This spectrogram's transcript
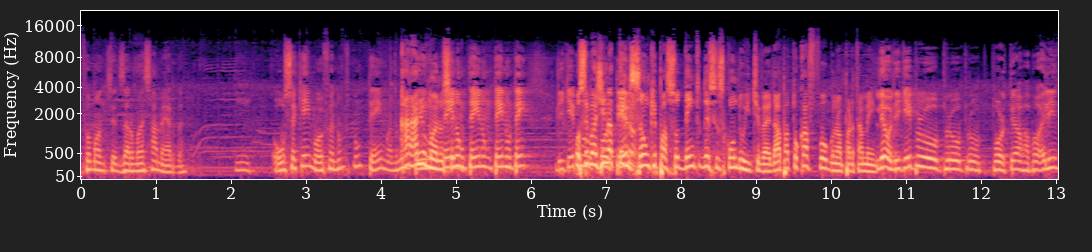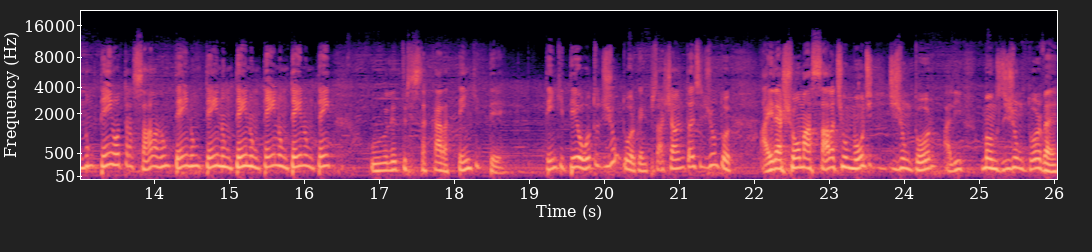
Falou, mano, você desarmou essa merda. Ou você queimou. Eu falei, não, não tem, mano. Não Caralho, tem, mano, Não tem, você- não tem, não tem, não tem. Liguei Você imagina porteiro- a tensão que passou dentro desses conduítes, velho. Dava pra tocar fogo no apartamento. Leo, liguei pro, pro, pro porteiro, ele não tem outra sala, não tem, não tem, não tem, não tem, não tem, não tem. O eletricista, cara, tem que ter. Tem que ter outro disjuntor, que a gente precisa achar onde tá esse disjuntor. Aí ele achou uma sala, tinha um monte de disjuntor ali. Mano, os disjuntor, velho,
